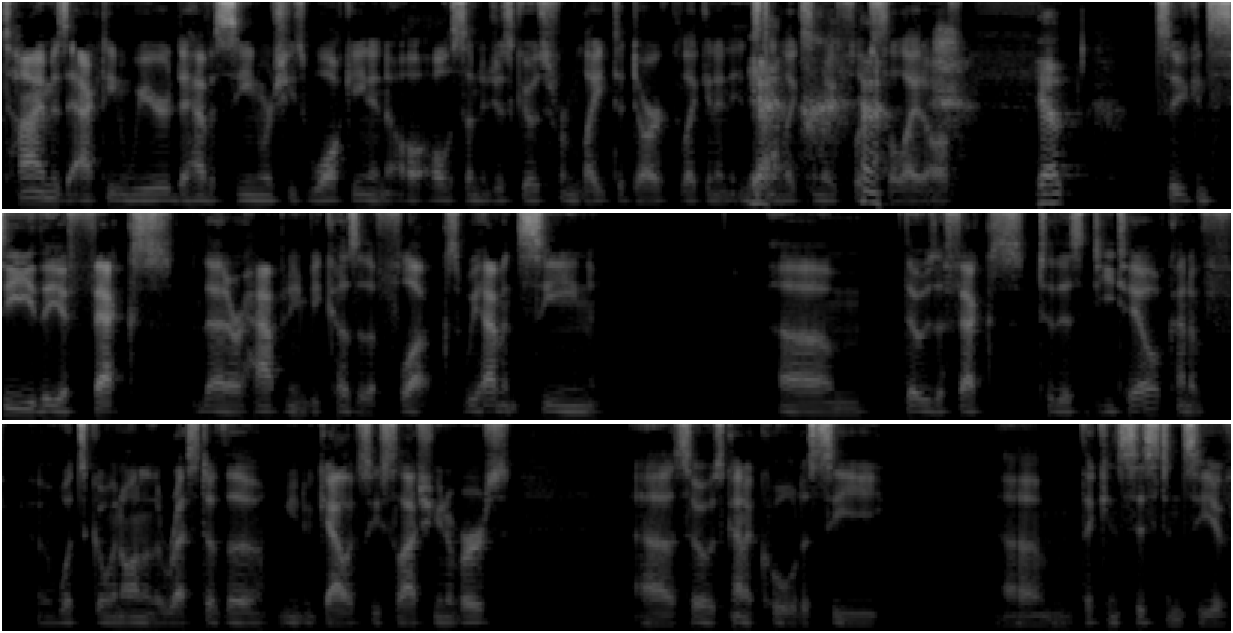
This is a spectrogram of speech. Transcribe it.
time is acting weird to have a scene where she's walking and all, all, of a sudden it just goes from light to dark like in an instant, Yeah. like somebody flips the light off. Yep. So you can see the effects that are happening because of the flux. We haven't seen um, those effects to this detail, kind of uh, what's going on in the rest of the you know galaxy slash universe. Uh, so it was kind of cool to see um, the consistency of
